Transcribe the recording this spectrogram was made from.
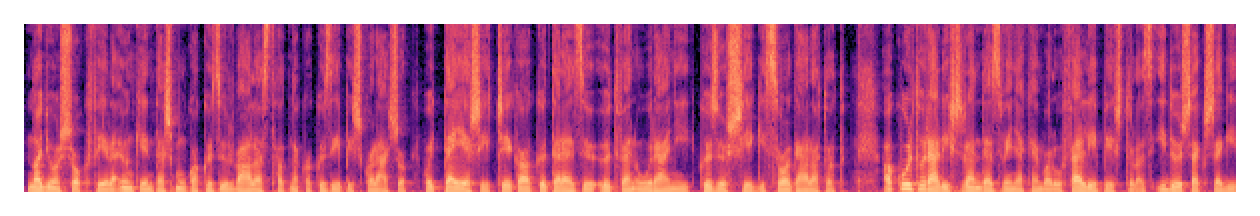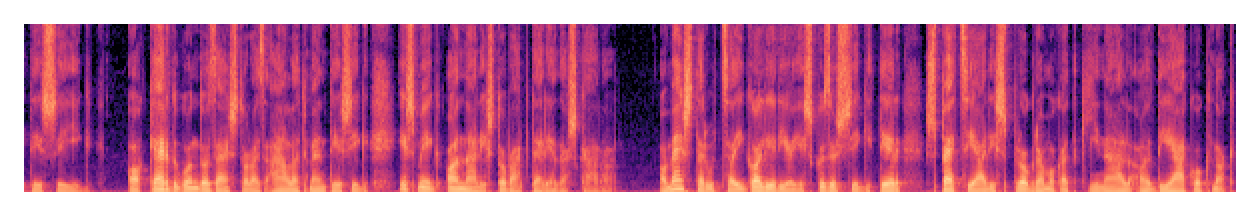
nagyon sokféle önkéntes munka közül választhatnak a középiskolások, hogy teljesítsék a kötelező 50 órányi közösségi szolgálatot. A kulturális rendezvényeken való fellépéstől az idősek segítéséig, a kertgondozástól az állatmentésig, és még annál is tovább terjed a skála. A Mester utcai galéria és közösségi tér speciális programokat kínál a diákoknak.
